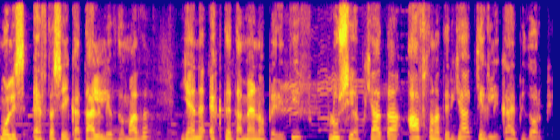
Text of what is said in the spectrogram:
Μόλις έφτασε η κατάλληλη εβδομάδα για ένα εκτεταμένο απεριτίφ πλούσια πιάτα, άφθονα ταιριά και γλυκά επιδόρπια.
